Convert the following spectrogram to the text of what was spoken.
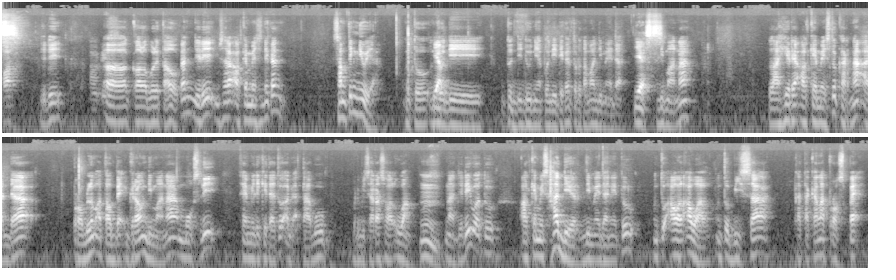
fast Jadi nowadays. eh, kalau boleh tahu kan, jadi misalnya alchemist ini kan something new ya untuk Yap. untuk di untuk di dunia pendidikan terutama di Medan. Yes. Di mana lahirnya alchemist itu karena ada problem atau background di mana mostly family kita itu agak tabu berbicara soal uang. Hmm. Nah, jadi waktu alchemist hadir di Medan itu untuk awal-awal untuk bisa katakanlah prospek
